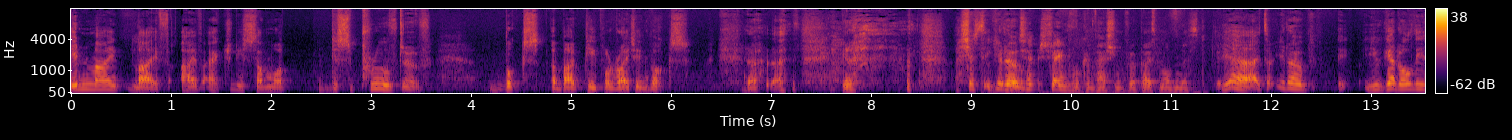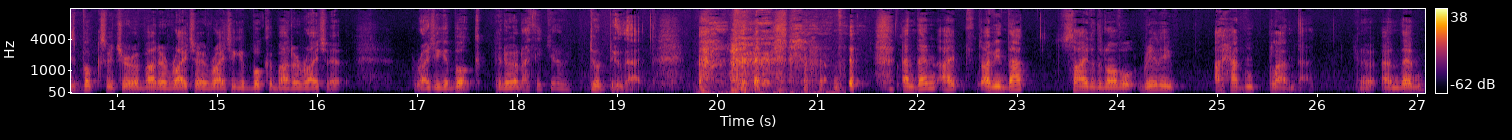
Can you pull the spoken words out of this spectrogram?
in my life, I've actually somewhat disapproved of books about people writing books. You know, you know I just think, you know. Shameful confession for a postmodernist. Yeah, I thought, you know, you get all these books which are about a writer writing a book about a writer writing a book, you know, and I think, you know, don't do that. and then I, I mean, that side of the novel really, I hadn't planned that, you know, and then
